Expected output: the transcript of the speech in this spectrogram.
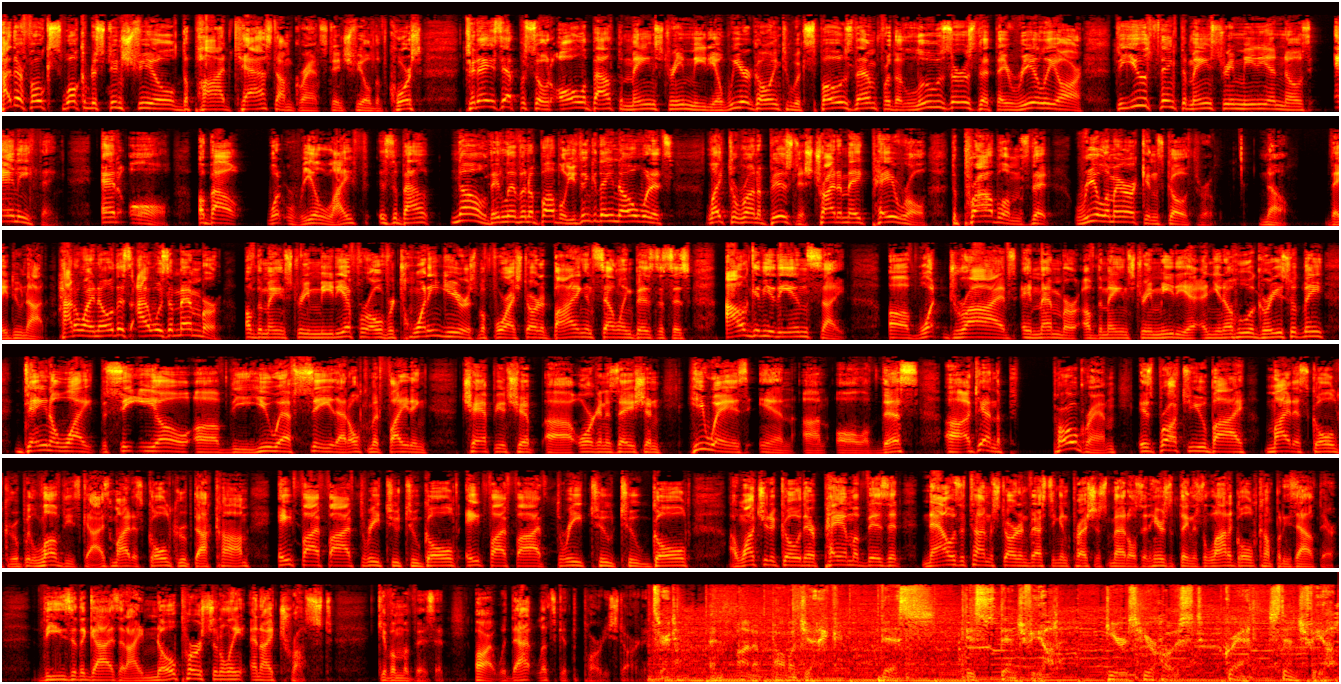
Hi there, folks. Welcome to Stinchfield, the podcast. I'm Grant Stinchfield, of course. Today's episode, all about the mainstream media. We are going to expose them for the losers that they really are. Do you think the mainstream media knows anything at all about what real life is about? No, they live in a bubble. You think they know what it's like to run a business, try to make payroll, the problems that real Americans go through? No, they do not. How do I know this? I was a member of the mainstream media for over 20 years before I started buying and selling businesses. I'll give you the insight of what drives a member of the mainstream media. And you know who agrees with me? Dana White, the CEO of the UFC, that Ultimate Fighting Championship uh, organization. He weighs in on all of this. Uh, again, the program is brought to you by Midas Gold Group. We love these guys. MidasGoldGroup.com, 855-322-GOLD, 855-322-GOLD. I want you to go there, pay them a visit. Now is the time to start investing in precious metals. And here's the thing. There's a lot of gold companies out there. These are the guys that I know personally and I trust. Give them a visit. All right, with that, let's get the party started. And unapologetic. This is Stinchfield. Here's your host, Grant Stinchfield.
